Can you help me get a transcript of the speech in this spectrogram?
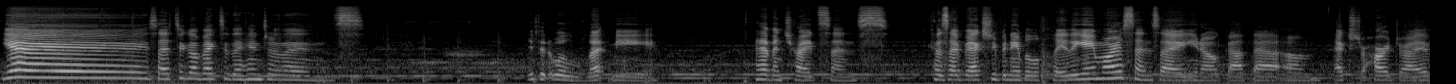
Yay! So I have to go back to the hinterlands. If it will let me. I haven't tried since. Because I've actually been able to play the game more since I, you know, got that um, extra hard drive.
